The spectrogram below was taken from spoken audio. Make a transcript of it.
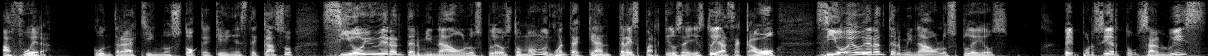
afuera contra quien nos toque, que en este caso, si hoy hubieran terminado los playoffs, tomando en cuenta que quedan tres partidos, o sea, esto ya se acabó. Si hoy hubieran terminado los playoffs, eh, por cierto, San Luis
